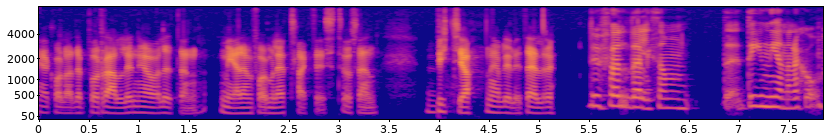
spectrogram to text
Jag kollade på rally när jag var liten, mer än Formel 1 faktiskt. Och sen bytte jag när jag blev lite äldre. Du följde liksom din generation?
